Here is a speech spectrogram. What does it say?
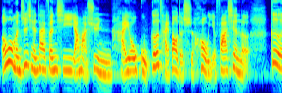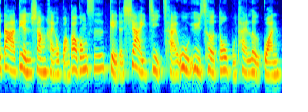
而我们之前在分析亚马逊还有谷歌财报的时候，也发现了。各大电商还有广告公司给的下一季财务预测都不太乐观。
